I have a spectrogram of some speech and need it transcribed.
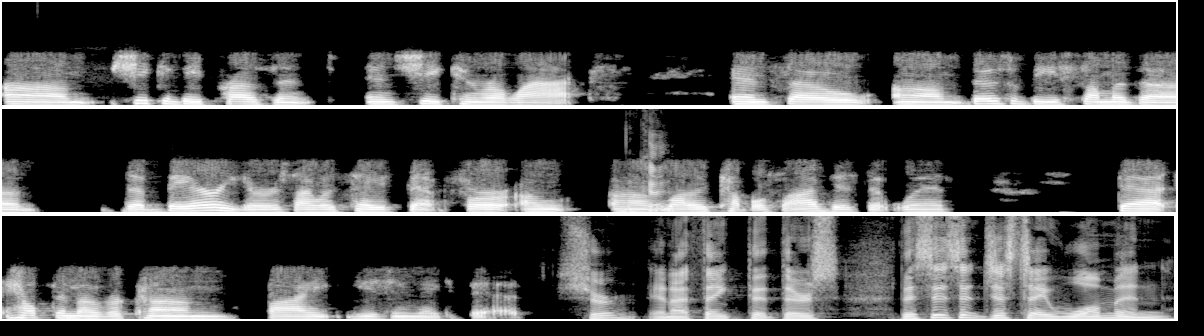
um, she can be present and she can relax. And so um, those would be some of the the barriers I would say that for a, a okay. lot of couples I visit with that help them overcome by using naked bed. Sure, and I think that there's this isn't just a woman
